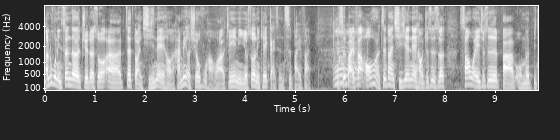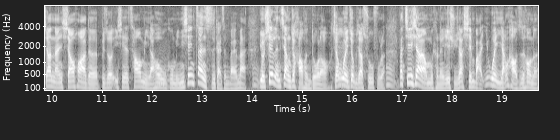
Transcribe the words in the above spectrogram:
啊，如果你真的觉得说，呃，在短期内哈还没有修复好的话，我建议你有时候你可以改成吃白饭。吃白饭，偶尔这段期间内哈，就是说稍微就是把我们比较难消化的，比如说一些糙米，然后五谷米，你先暂时改成白饭。有些人这样就好很多了，这样胃就比较舒服了。那接下来我们可能也许要先把胃养好之后呢，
